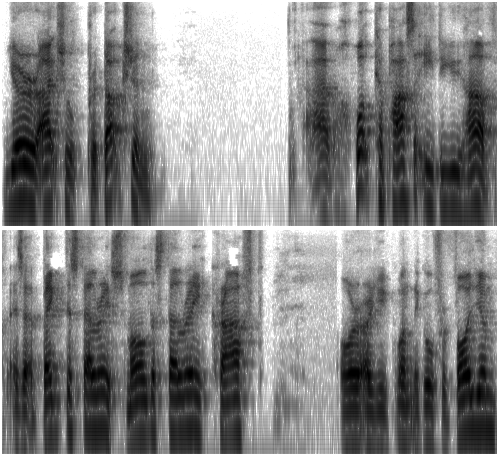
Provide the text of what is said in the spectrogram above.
your actual production, uh, what capacity do you have? Is it a big distillery, small distillery, craft, or are you wanting to go for volume?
